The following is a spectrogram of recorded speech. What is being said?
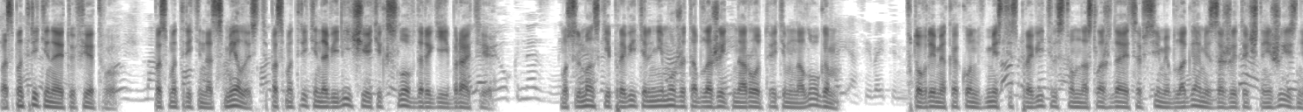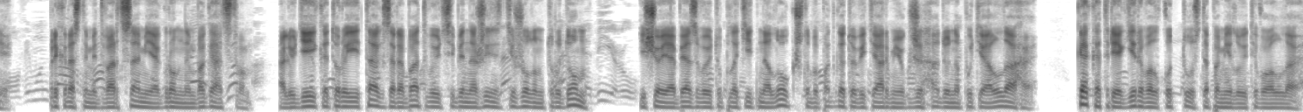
Посмотрите на эту фетву. Посмотрите на смелость, посмотрите на величие этих слов, дорогие братья. Мусульманский правитель не может обложить народ этим налогом, в то время как он вместе с правительством наслаждается всеми благами зажиточной жизни, прекрасными дворцами и огромным богатством. А людей, которые и так зарабатывают себе на жизнь тяжелым трудом, еще и обязывают уплатить налог, чтобы подготовить армию к джихаду на пути Аллаха. Как отреагировал Куттус, да помилует его Аллах?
